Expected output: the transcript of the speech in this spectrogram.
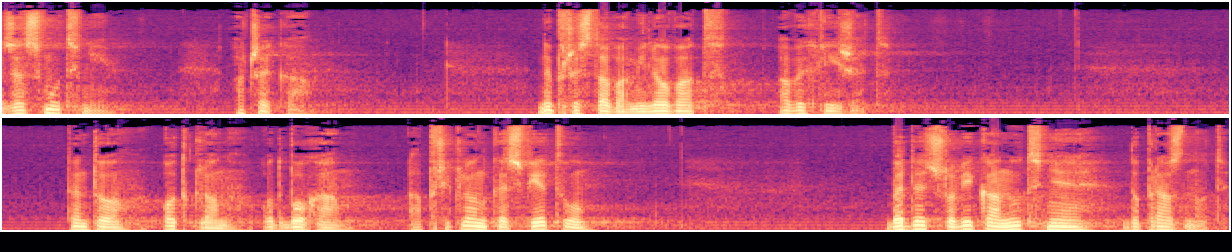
zesmutni, a czeka. Nie przystawa milować, a wychliżet. Tento odklon od Boha a przyklonkę światu będę człowieka nutnie do praznoty.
